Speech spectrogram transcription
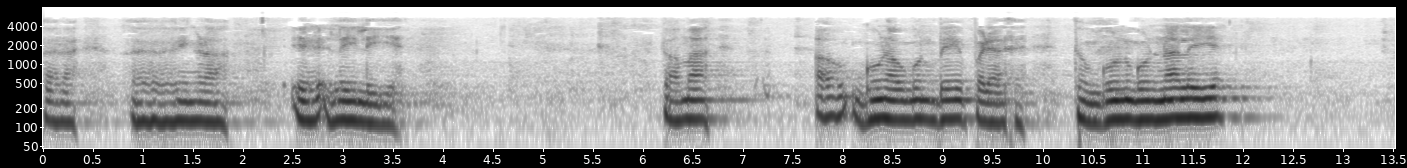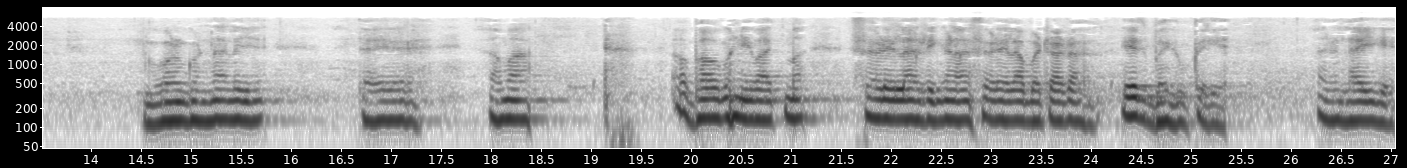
સારા રીંગણા એ લઈ લઈએ તો આમાં ગુણ અવગુણ બે પડ્યા છે તો ગુણ ગુણ ના લઈએ ગુણ ગુણ ના લઈએ તો આમાં અભાવની વાતમાં સડેલા રીંગણા સડેલા બટાટા એ જ ભેગું કરીએ અને લાવીએ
